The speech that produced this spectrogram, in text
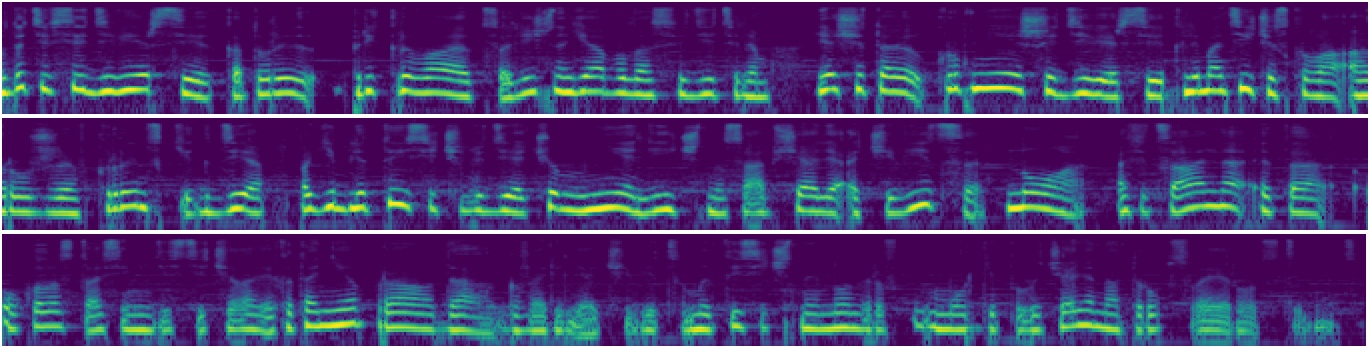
Вот эти все диверсии, которые прикрываются. Лично я была свидетелем, я считаю, крупнейшей диверсии климатического оружия в Крымске, где погибли тысячи людей, о чем мне лично сообщали очевидцы, но официально это около 170 человек. Это неправда, говорили очевидцы. Мы тысячный номер в морге получали на труп своей родственницы.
